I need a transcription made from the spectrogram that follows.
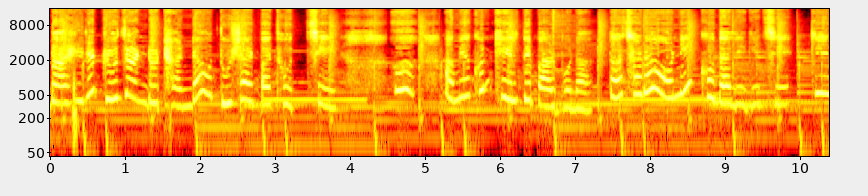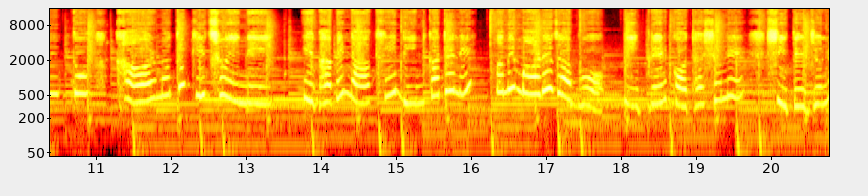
বাহিরে প্রচণ্ড ঠান্ডা ও তুষারপাত হচ্ছে। আমি এখন খেলতে পারব না। তাছাড়া অনেক ক্ষুধা লেগেছে। কিন্তু খাওয়ার মতো কিছুই নেই। এভাবে না খেয়ে দিন কাটালে আমি মারা যাব। পিঁপড়ের কথা শুনে শীতের জন্য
